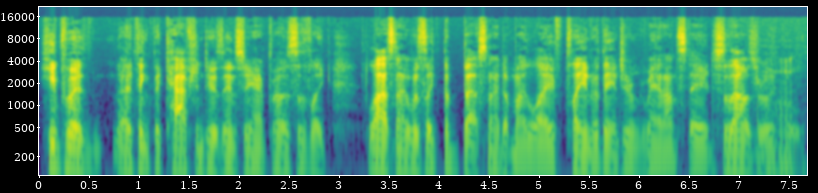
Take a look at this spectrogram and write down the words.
He put I think the caption to his Instagram post was like last night was like the best night of my life playing with Andrew McMahon on stage. So that was really mm-hmm. cool.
